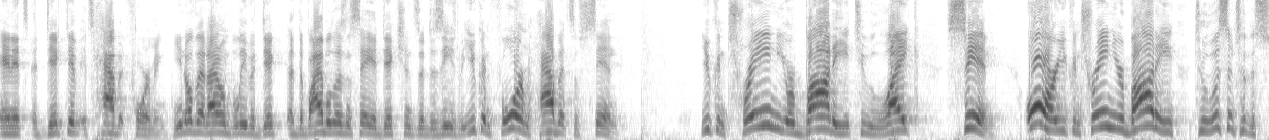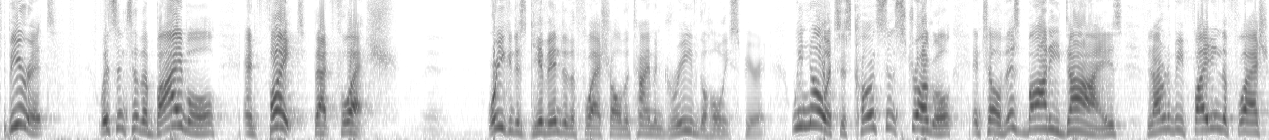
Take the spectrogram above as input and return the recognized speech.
and it's addictive, it's habit forming. You know that I don't believe addic- uh, the Bible doesn't say addiction's a disease, but you can form habits of sin. You can train your body to like sin. Or you can train your body to listen to the Spirit, listen to the Bible, and fight that flesh. Amen. Or you can just give in to the flesh all the time and grieve the Holy Spirit. We know it's this constant struggle until this body dies that I'm going to be fighting the flesh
